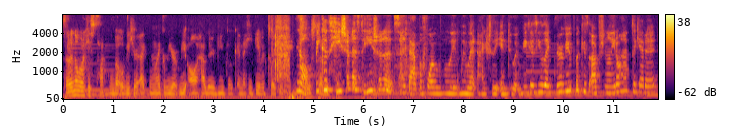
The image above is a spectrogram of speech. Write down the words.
So I don't know what he's talking about over here, acting like we are we all have the review book and that he gave it to us. No, because he should have he should have said that before we, we went actually into it. Because he like the review book is optional. You don't have to get it.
